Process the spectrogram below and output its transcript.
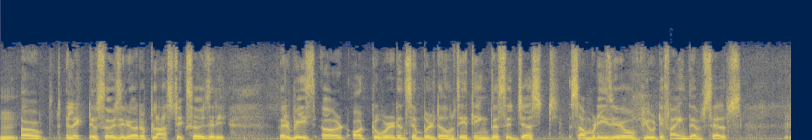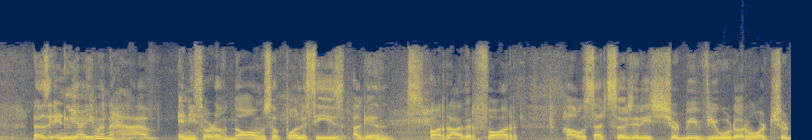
uh, elective surgery or a plastic surgery. Where bas- uh, or to put it in simple terms, they think this is just somebody's way of beautifying themselves. Does India even have any sort of norms or policies against, or rather for, how such surgeries should be viewed, or what should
